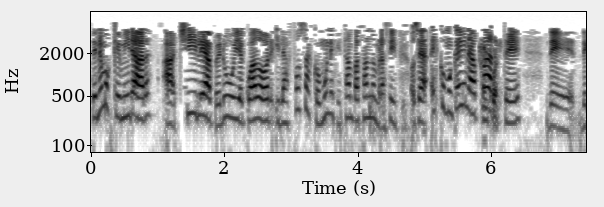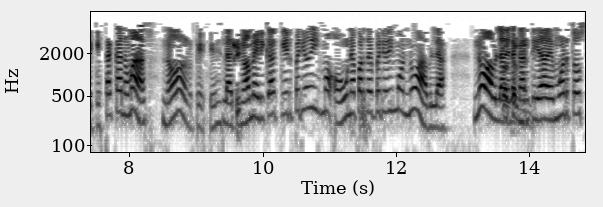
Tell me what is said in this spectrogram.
tenemos que mirar a Chile, a Perú y Ecuador y las fosas comunes que están pasando en Brasil. O sea, es como que hay una parte de, de que está acá nomás, ¿no? Que, que es Latinoamérica, que el periodismo o una parte del periodismo no habla no habla de la cantidad de muertos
